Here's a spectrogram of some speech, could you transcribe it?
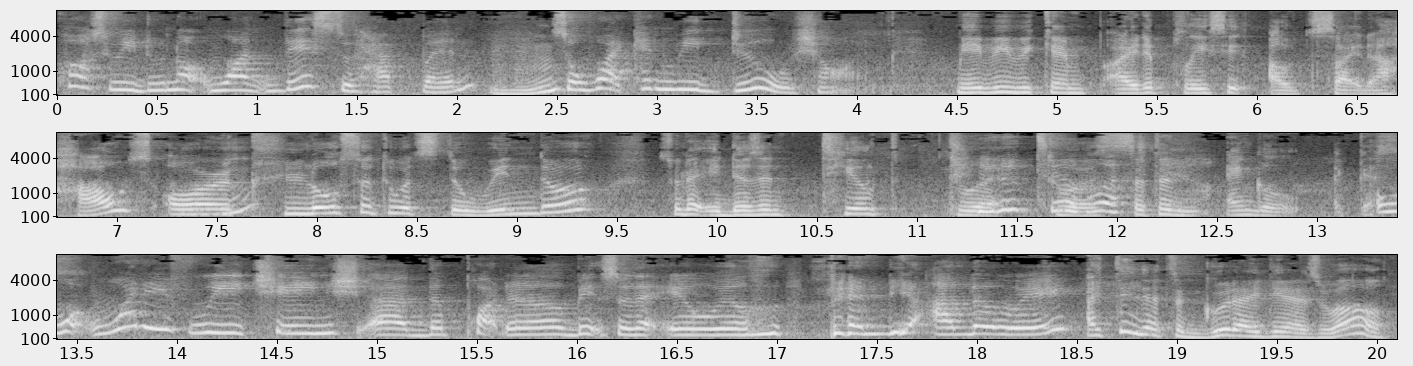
course, we do not want this to happen. Mm-hmm. So, what can we do, Sean? Maybe we can either place it outside the house or closer towards the window so that it doesn't tilt to a, to a certain angle like this. What, what if we change uh, the pot a little bit so that it will bend the other way? I think that's a good idea as well.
